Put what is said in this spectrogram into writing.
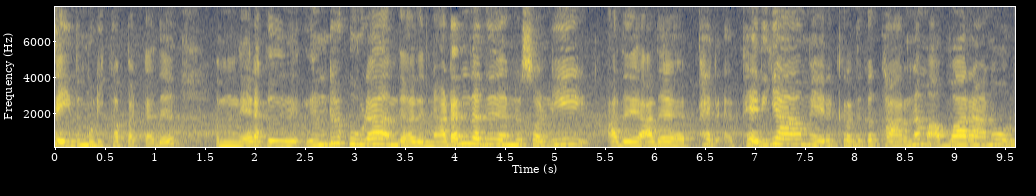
செய்து முடிக்கப்பட்டது. எனக்கு இன்று கூட அந்த அது நடந்தது என்று சொல்லி அது அதை தெரியாமல் இருக்கிறதுக்கு காரணம் அவ்வாறான ஒரு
